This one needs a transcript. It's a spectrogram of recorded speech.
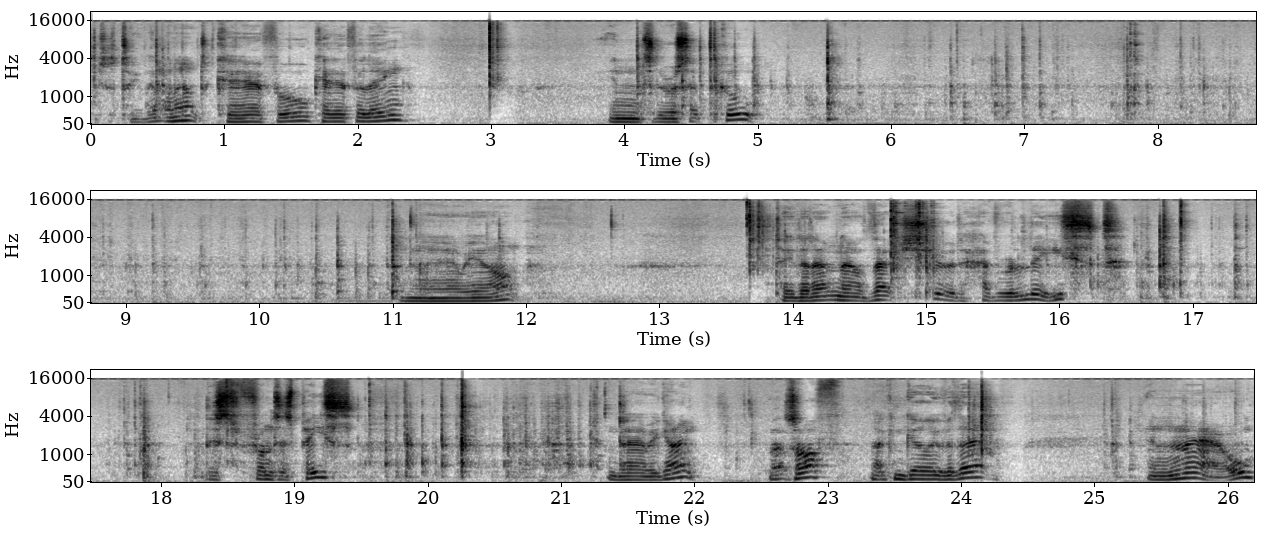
Just take that one out, careful, carefuling. Into the receptacle. There we are. Take that out. Now that should have released this frontispiece. There we go. That's off. That can go over there. And now,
